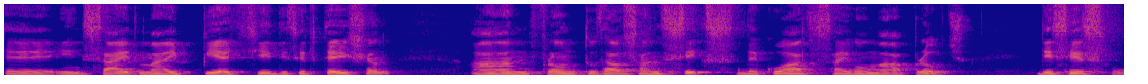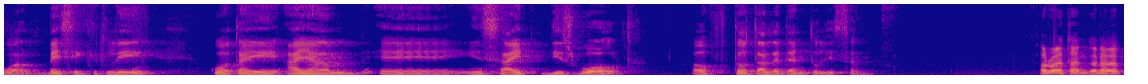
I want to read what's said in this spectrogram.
inside my PhD dissertation. And from 2006, the quad zygoma approach. This is, well, basically what I, I am uh, inside this world of total edentulism. All right, I'm going to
